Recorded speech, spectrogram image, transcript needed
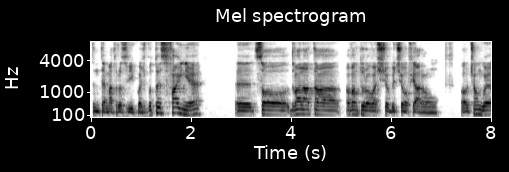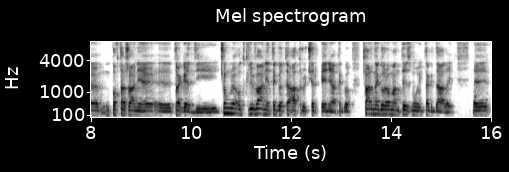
ten temat rozwikłać, bo to jest fajnie y, co dwa lata awanturować się o bycie ofiarą, o ciągłe powtarzanie y, tragedii, ciągłe odkrywanie tego teatru cierpienia, tego czarnego romantyzmu i tak dalej. Y,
